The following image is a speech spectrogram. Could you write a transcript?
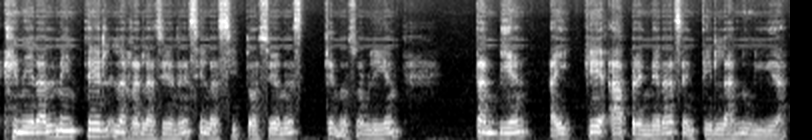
generalmente las relaciones y las situaciones que nos obligan también hay que aprender a sentir la nulidad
